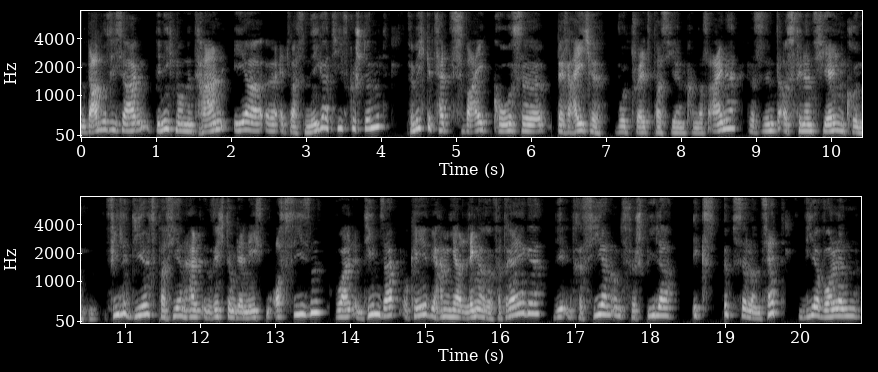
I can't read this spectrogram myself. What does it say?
Und da muss ich sagen, bin ich momentan eher äh, etwas negativ gestimmt. Für mich gibt es halt zwei große Bereiche, wo Trades passieren können. Das eine, das sind aus finanziellen Gründen. Viele Deals passieren halt in Richtung der nächsten Offseason, wo halt ein Team sagt, okay, wir haben hier längere Verträge, wir interessieren uns für Spieler XYZ. Wir wollen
